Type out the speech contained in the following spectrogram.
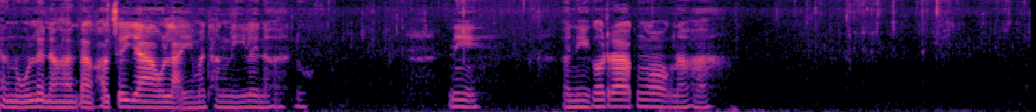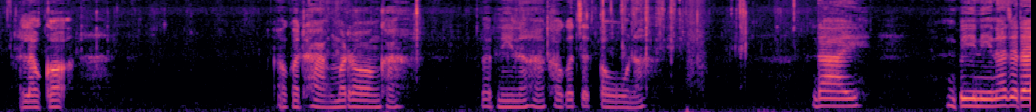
ทางนู้นเลยนะคะ แต่เขาจะยาวไหลมาทางนี้เลยนะคะ ดู นี่ อันนี้ก็รากงอกนะคะ แล้วก็ เอากระถางมารองค่ะ แบบนี้นะคะ เขาก็จะโตนะ ได้ปีนี้น่าจะได้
